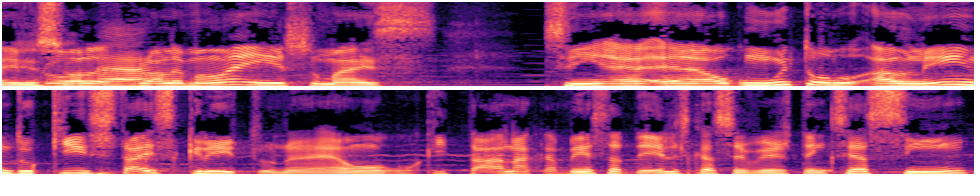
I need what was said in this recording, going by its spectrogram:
é, isso. Pro, ale- É. pro alemão é isso, mas sim, é, é algo muito além do que está escrito, né? É algo que está na cabeça deles que a cerveja tem que ser assim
